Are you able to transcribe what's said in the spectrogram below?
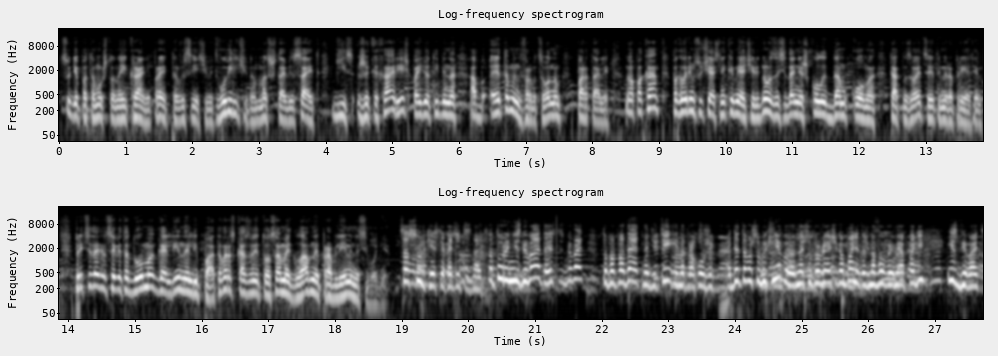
Судя по тому, что на экране проектор высвечивает в увеличенном масштабе сайт ГИС ЖКХ, речь пойдет именно об этом информационном портале. Ну а пока поговорим с участниками очередного заседания школы Домкома. Так называется это мероприятие. Председатель Совета Дома Галина Липатова рассказывает о самой главной проблеме на сегодня. Сосульки, если хотите знать, которые не сбивают, а если сбивают, то попадают на детей и на прохожих. А для того, чтобы их не было, значит, управляющая компания должна вовремя обходить и сбивать.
